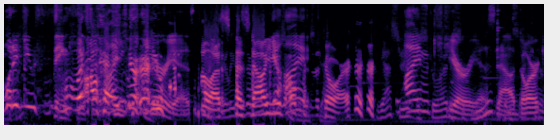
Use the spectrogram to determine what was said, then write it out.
What did you think? he What said? Okay, you I'm curious. Tell us, because now you've I- opened the door. Yes, you've I'm curious now, Dork,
